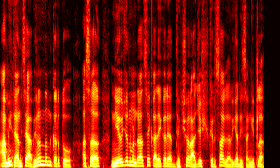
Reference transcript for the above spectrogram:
आम्ही त्यांचे अभिनंदन करतो असं नियोजन मंडळाचे कार्यकारी अध्यक्ष राजेश क्षीरसागर यांनी सांगितलं.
